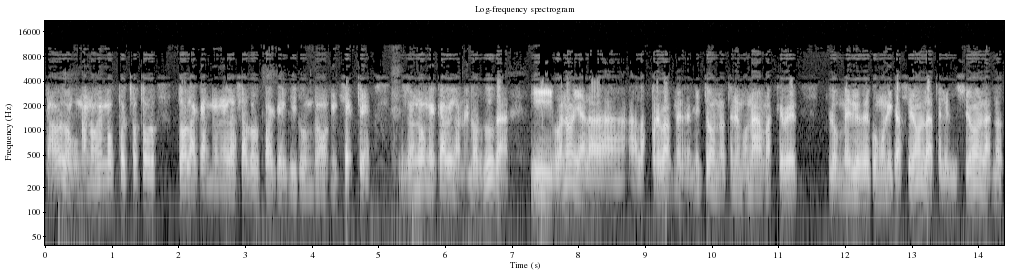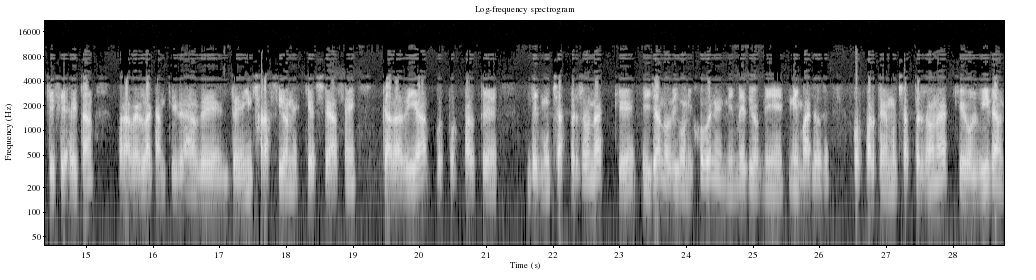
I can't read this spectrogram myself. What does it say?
claro, los humanos hemos puesto todo, toda la carne en el asador para que el virus no infecte. Eso no me cabe la menor duda. Y bueno, y a, a las pruebas me remito, no tenemos nada más que ver los medios de comunicación, la televisión, las noticias y tal, para ver la cantidad de, de infracciones que se hacen cada día, pues por parte de muchas personas que, y ya no digo ni jóvenes, ni medios, ni, ni mayores, por parte de muchas personas que olvidan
